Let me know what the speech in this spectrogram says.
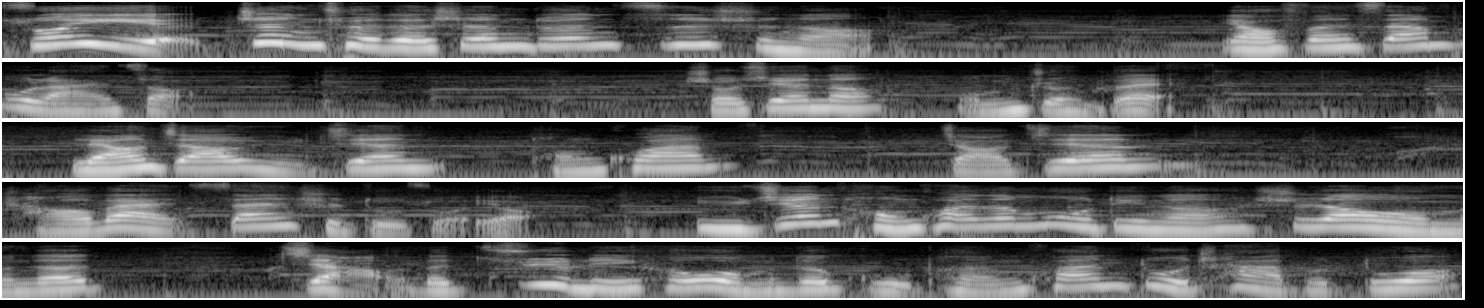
所以正确的深蹲姿势呢，要分三步来走。首先呢，我们准备两脚与肩同宽，脚尖朝外三十度左右。与肩同宽的目的呢，是让我们的脚的距离和我们的骨盆宽度差不多。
